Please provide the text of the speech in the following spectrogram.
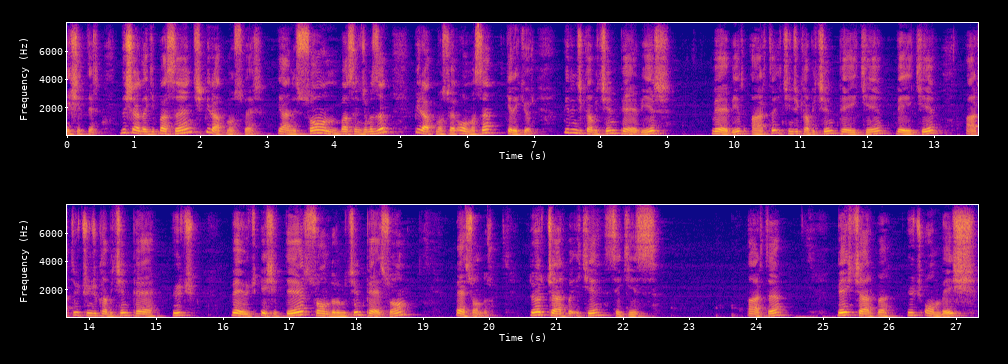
eşittir. Dışarıdaki basınç 1 atmosfer. Yani son basıncımızın 1 atmosfer olması gerekiyor. Birinci kap için P1 V1 artı ikinci kap için P2 V2 artı üçüncü kap için P3 V3 eşittir. Son durum için P son V sondur. 4 çarpı 2 8 artı 5 çarpı 3 15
